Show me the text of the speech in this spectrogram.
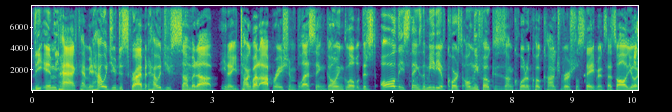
the impact? I mean, how would you describe it? How would you sum it up? You know, you talk about Operation Blessing, going global. There's all these things. The media, of course, only focuses on quote unquote controversial statements. That's all you'll.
